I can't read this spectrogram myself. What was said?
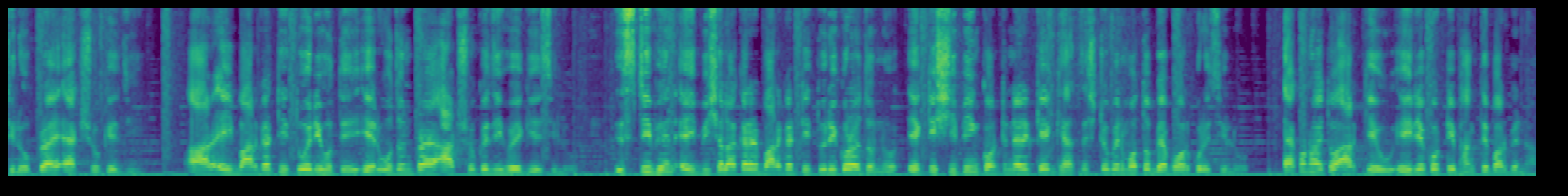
ছিল প্রায় একশো কেজি। আর এই বার্গারটি তৈরি হতে এর ওজন প্রায় আটশো কেজি হয়ে গিয়েছিল। স্টিভেন, এই বিশাল আকারের বার্গারটি তৈরি করার জন্য একটি শিপিং কন্টেনারকে গ্যাস স্টোভের মতো ব্যবহার করেছিল। এখন হয়তো আর কেউ এই রেকর্ডটি ভাঙতে পারবে না।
